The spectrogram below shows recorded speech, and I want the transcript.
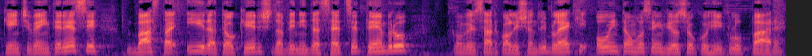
Quem tiver interesse, basta ir até o Kirsch da Avenida 7 de Setembro, conversar com Alexandre Black ou então você envia o seu currículo para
